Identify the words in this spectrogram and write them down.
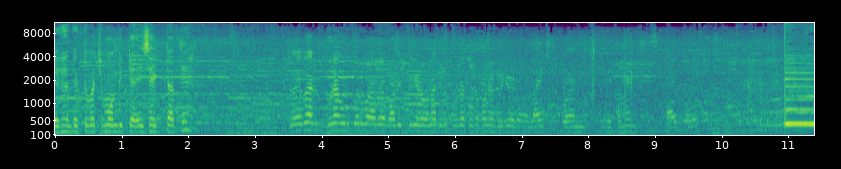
এখানে দেখতে পাচ্ছ মন্দিরটা এই সাইডটাতে তো এবার ঘোরাঘুরি করব আমরা বাড়ির দিকে রওনা দিব পুরো ততক্ষণে। ভিডিওটা লাইক কমেন্ট সাবস্ক্রাইব করো। Thank you.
